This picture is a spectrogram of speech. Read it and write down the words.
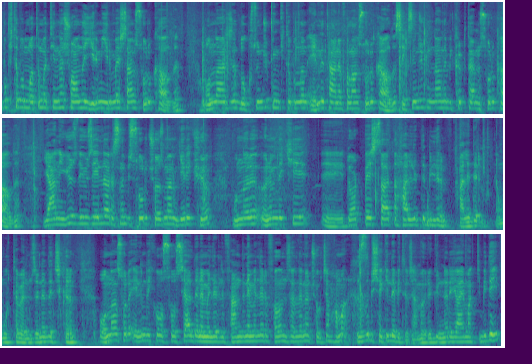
bu kitabın matematiğinden şu anda 20-25 tane soru kaldı. Onun haricinde 9. gün kitabından 50 tane falan soru kaldı. 8. günden de bir 40 tane soru kaldı. Yani %150 arasında bir soru çözmem gerekiyor. Bunları önümdeki 4-5 saatte halledebilirim. Hallederim. Ya, muhtemelen üzerine de çıkarım. Ondan sonra elimdeki o sosyal denemeleri, fen denemeleri falan üzerlerine çökeceğim ama hızlı bir şekilde bitireceğim. Böyle günlere yaymak gibi değil.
